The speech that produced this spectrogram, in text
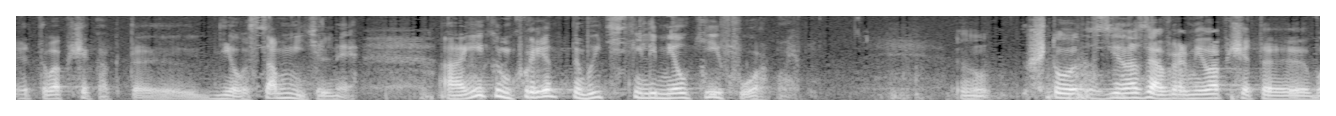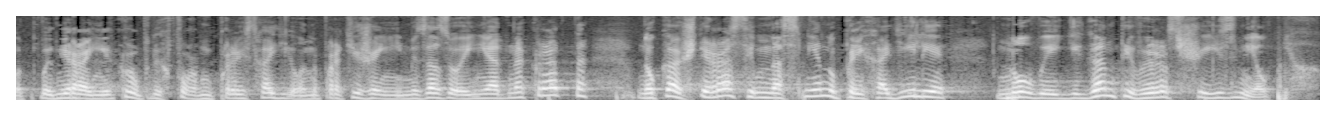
это вообще как-то дело сомнительное, а они конкурентно вытеснили мелкие формы. Э, что с динозаврами вообще-то вот вымирание крупных форм происходило на протяжении мезозоя неоднократно, но каждый раз им на смену приходили новые гиганты, выросшие из мелких.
